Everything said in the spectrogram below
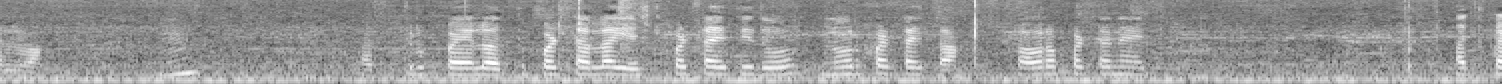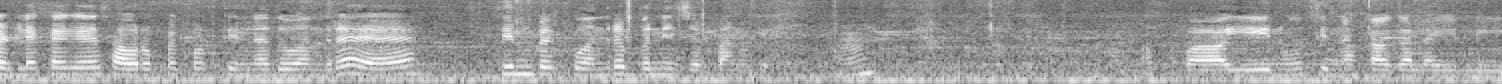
ಅಲ್ವಾ? ಹ್ಞೂ ಹತ್ತು ರೂಪಾಯಲ್ಲೂ ಹತ್ತು ಪಟ್ಟಲ್ಲ, ಎಷ್ಟು ಪಟ್ಟು ಆಯ್ತು ಇದು? ನೂರು ಪಟ್ಟು ಆಯ್ತಾ? ಸಾವಿರ ಪಟ್ಟನೇ ಆಯ್ತು. ಹತ್ತು ಕಡಲೆಕಾಯಿಗೆ ಸಾವಿರ ರೂಪಾಯಿ ಕೊಟ್ಟು ತಿನ್ನೋದು ಅಂದರೆ ತಿನ್ನಬೇಕು ಅಂದರೆ ಬನ್ನಿ ಜಪಾನ್ಗೆ. ಹ್ಞೂ ಅಪ್ಪ, ಏನೂ ತಿನ್ನೋಕ್ಕಾಗಲ್ಲ ಇಲ್ಲಿ.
